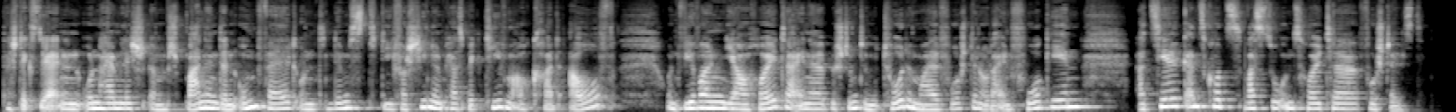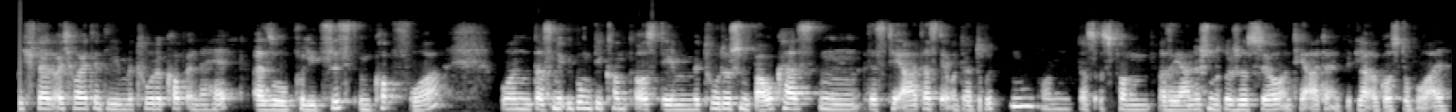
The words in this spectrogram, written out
Da steckst du ja in einem unheimlich ähm, spannenden Umfeld und nimmst die verschiedenen Perspektiven auch gerade auf. Und wir wollen ja heute eine bestimmte Methode mal vorstellen oder ein Vorgehen. Erzähl ganz kurz, was du uns heute vorstellst. Ich stelle euch heute die Methode Cop in the Head, also Polizist im Kopf vor. Und das ist eine Übung, die kommt aus dem methodischen Baukasten des Theaters der Unterdrückten. Und das ist vom brasilianischen Regisseur und Theaterentwickler Augusto Boal.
